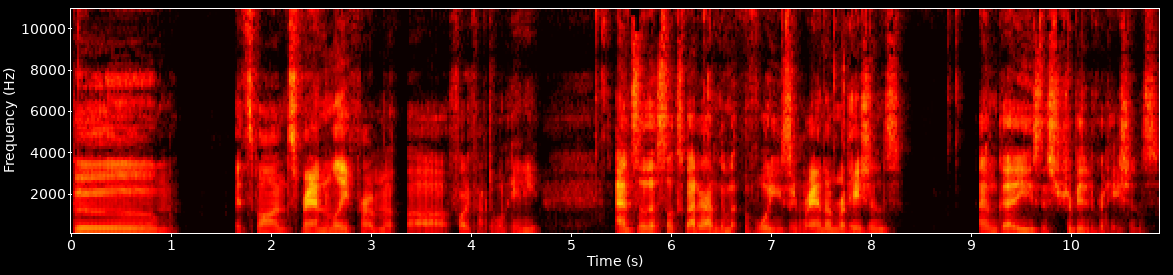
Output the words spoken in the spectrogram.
Boom. It spawns randomly from uh, 45 to 180. And so this looks better. I'm going to avoid using random rotations. I'm going to use distributed rotations.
